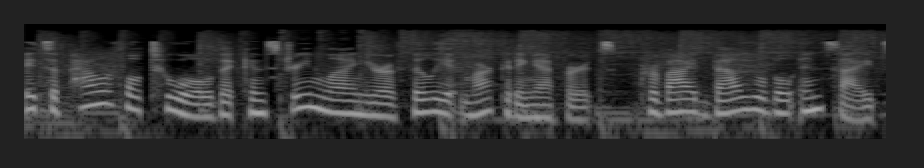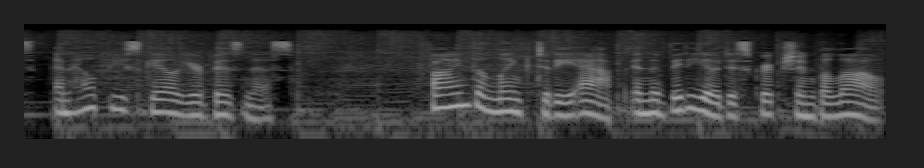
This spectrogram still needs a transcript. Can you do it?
It's a powerful tool that can streamline your affiliate marketing efforts, provide valuable insights, and help you scale your business. Find the link to the app in the video description below.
